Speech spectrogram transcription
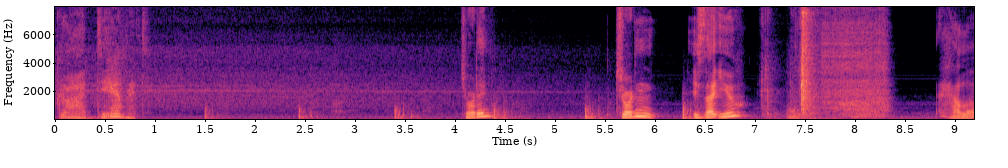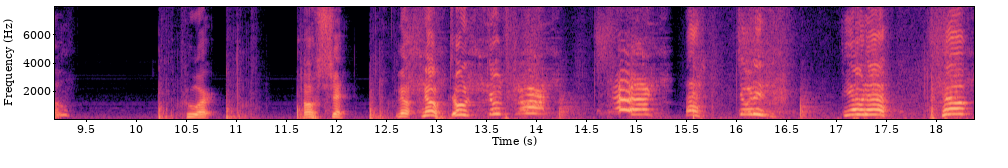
God damn it. Jordan? Jordan, is that you? Hello? Who are. Oh shit. No, no, don't, don't. Ah! Ah! Ah! Jordan! Fiona! Help!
